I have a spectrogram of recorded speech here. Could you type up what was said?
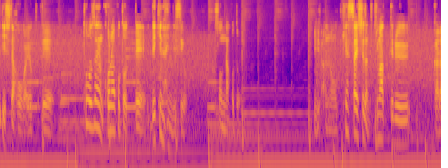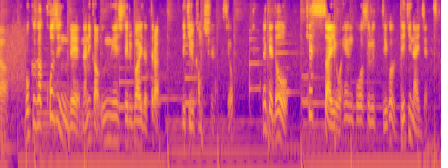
きりした方がよくて、当然このことってできないんですよ。そんなこと。あの、決済手段って決まってるから、僕が個人で何か運営してる場合だったらできるかもしれないですよ。だけど、決済を変更するっていうことできないじゃないですか。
